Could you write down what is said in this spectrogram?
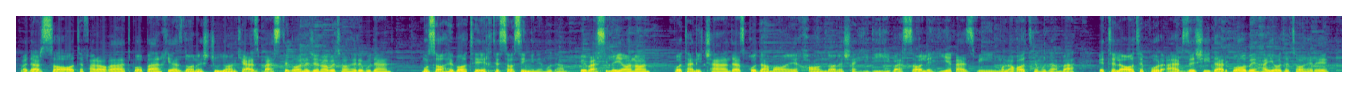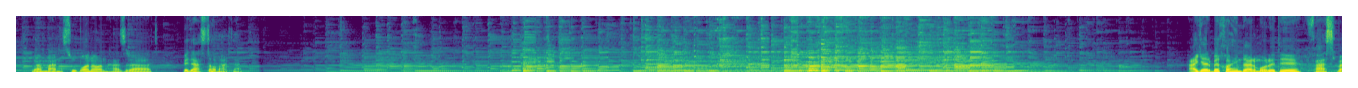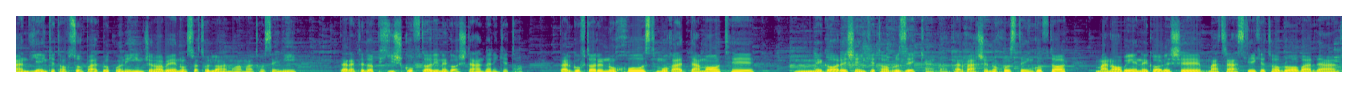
و در ساعات فراغت با برخی از دانشجویان که از بستگان جناب طاهره بودند مصاحبات اختصاصی می نمودم. به وسیله آنان با تنی چند از قدمای خاندان شهیدی و صالحی قزوین ملاقات نمودم و اطلاعات پرارزشی در باب حیات طاهره و منصوبان آن حضرت به دست آوردم. اگر بخواهیم در مورد فصلبندی این کتاب صحبت بکنیم جناب نصرت الله محمد حسینی در ابتدا پیش گفتاری نگاشتند بر این کتاب در گفتار نخست مقدمات نگارش این کتاب رو ذکر کردند در بخش نخست این گفتار منابع نگارش متن اصلی کتاب رو آوردند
